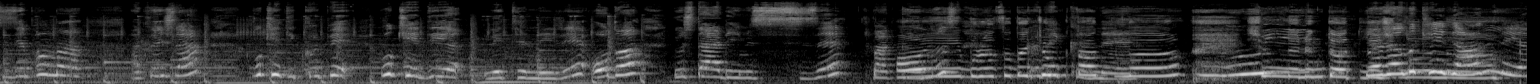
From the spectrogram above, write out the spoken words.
siz yapama. Arkadaşlar bu kedi köpe bu kedi veterineri o da gösterdiğimiz size baktığımız Ay burası da çok tatlı. Şunların tatlışları. Yaralı kedi anne, yaralı.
